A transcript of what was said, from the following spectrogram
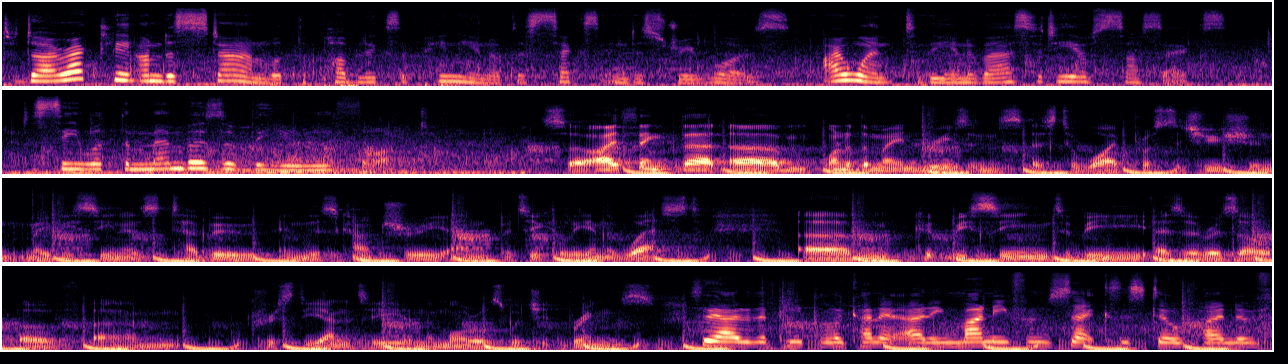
To directly understand what the public's opinion of the sex industry was, I went to the University of Sussex to see what the members of the uni thought. So I think that um, one of the main reasons as to why prostitution may be seen as taboo in this country and particularly in the West um, could be seen to be as a result of um, Christianity and the morals which it brings. So the idea that people are kind of earning money from sex is still kind of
